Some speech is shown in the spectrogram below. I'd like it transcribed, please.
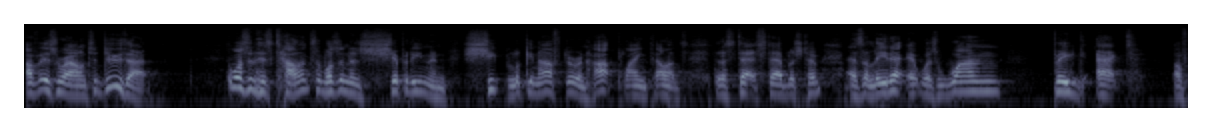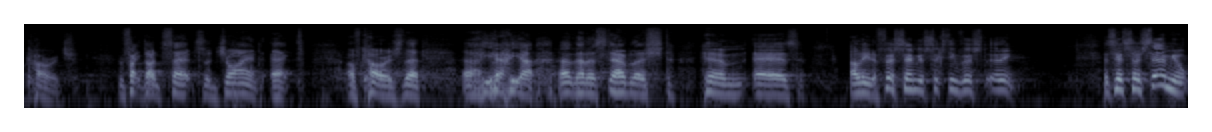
of Israel. And to do that, it wasn't his talents, it wasn't his shepherding and sheep looking after and harp playing talents that established him as a leader. It was one big act of courage. In fact, I'd say it's a giant act of courage that uh, yeah, yeah, uh, that established him as a leader. 1 Samuel 16, verse 13. It says, So Samuel,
